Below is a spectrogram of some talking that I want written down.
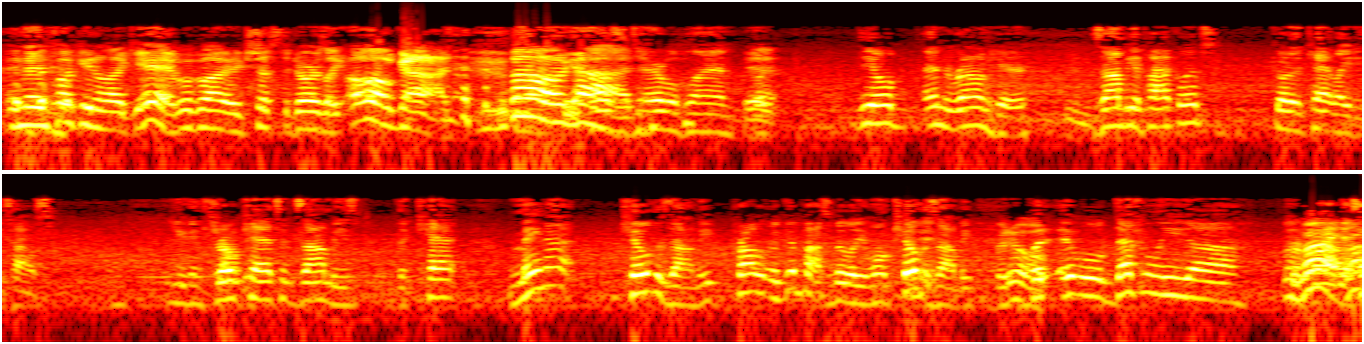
And then fucking like, yeah, blah, blah, shuts the doors like, oh god. Oh That god. was a terrible plan. Yeah. But the old end around here, Hmm. zombie apocalypse, go to the cat lady's house. You can throw cats at zombies. The cat may not kill the zombie. Probably a good possibility it won't kill the zombie, But it'll- but it will definitely, uh, Provide a Right,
